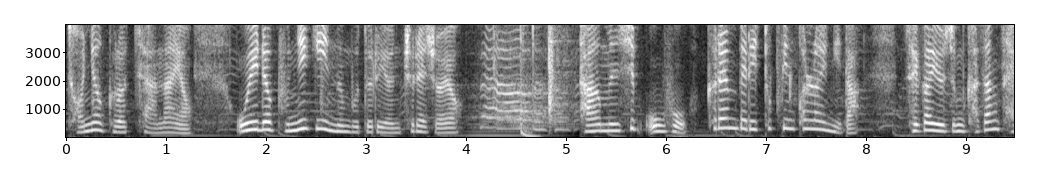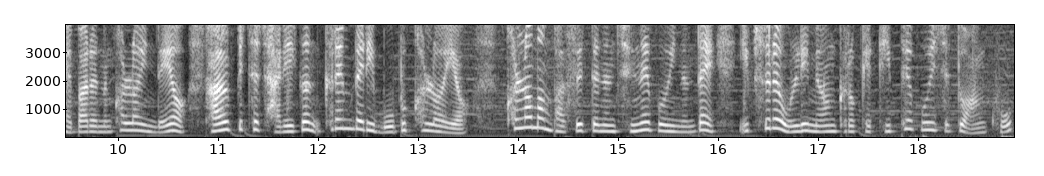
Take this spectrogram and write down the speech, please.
전혀 그렇지 않아요. 오히려 분위기 있는 무드를 연출해줘요. 다음은 15호 크랜베리 토핑 컬러입니다. 제가 요즘 가장 잘 바르는 컬러인데요. 가을빛에 잘 익은 크랜베리 모브 컬러예요. 컬러만 봤을 때는 진해 보이는데 입술에 올리면 그렇게 딥해 보이지도 않고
